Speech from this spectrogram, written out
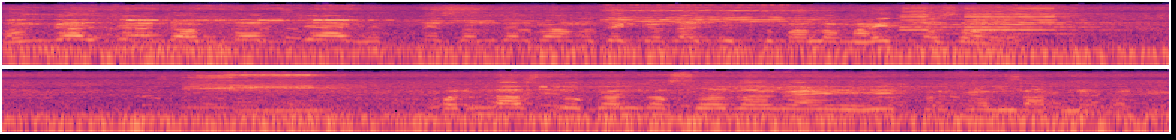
बंगालच्या डॉक्टरच्या घटनेसंदर्भामध्ये कदाचित तुम्हाला माहीत नसावं. पन्नास लोकांचा सहभाग आहे हे प्रकरण लागण्यासाठी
